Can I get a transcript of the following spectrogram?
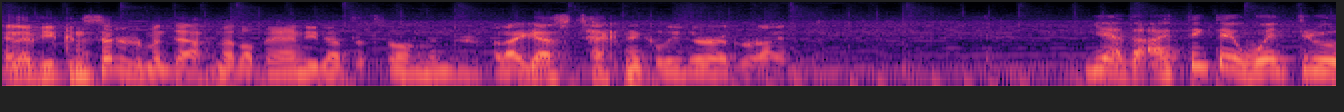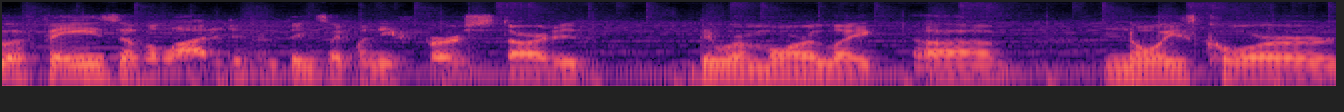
And if you considered them a death metal band, you'd have to throw them in there. But I guess technically they're a grind band. Yeah, the, I think they went through a phase of a lot of different things. Like when they first started, they were more like um, noise core or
